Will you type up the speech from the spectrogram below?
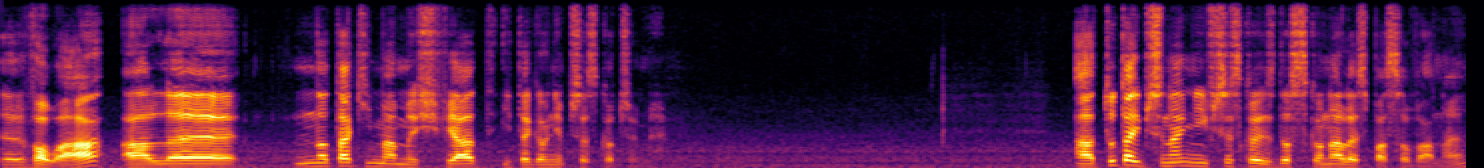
e, woła, ale no taki mamy świat i tego nie przeskoczymy. A tutaj przynajmniej wszystko jest doskonale spasowane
